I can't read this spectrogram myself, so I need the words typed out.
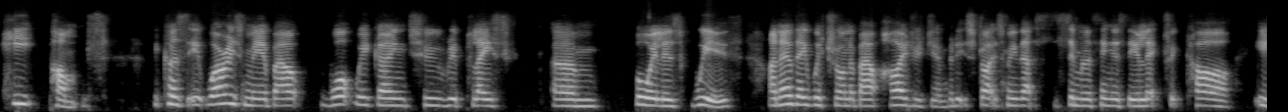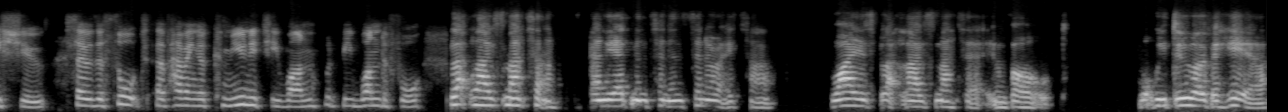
heat pumps because it worries me about what we're going to replace um, boilers with. I know they witter on about hydrogen, but it strikes me that's a similar thing as the electric car issue. So the thought of having a community one would be wonderful. Black Lives Matter and the Edmonton incinerator. Why is Black Lives Matter involved? What we do over here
